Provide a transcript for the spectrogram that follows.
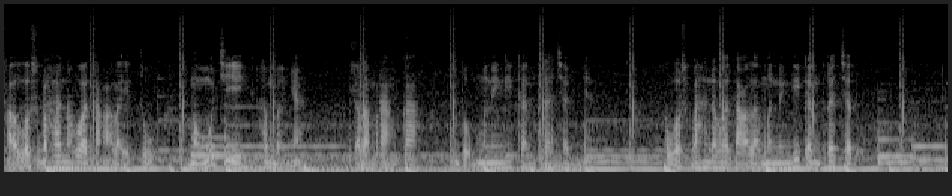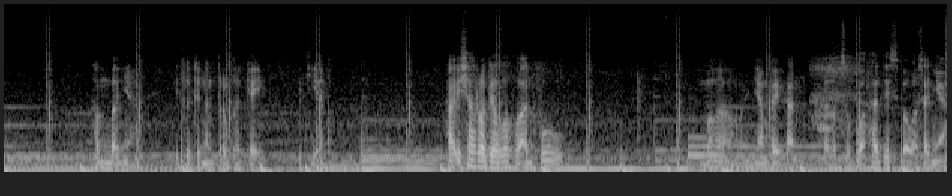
Allah Subhanahu wa taala itu menguji hambanya dalam rangka untuk meninggikan derajatnya. Allah Subhanahu wa taala meninggikan derajat hambanya itu dengan berbagai ujian. Aisyah radhiyallahu anhu menyampaikan dalam sebuah hadis bahwasanya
